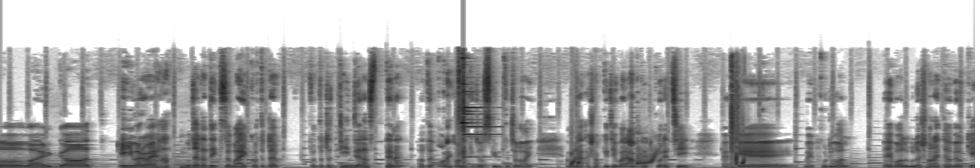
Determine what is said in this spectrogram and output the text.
ও মাই গড এইবার ভাই হাত মোজাটা দেখছ ভাই, কতটা কতটা ডেঞ্জারাস তাই না? অত অনেক অনেক জোস কিন্তু, চলো ভাই। আমরা সব কিছু এবার আপগ্রেড করেছি। ওকে ভাই ফুটবল এই বলগুলো সরাইতে হবে ওকে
